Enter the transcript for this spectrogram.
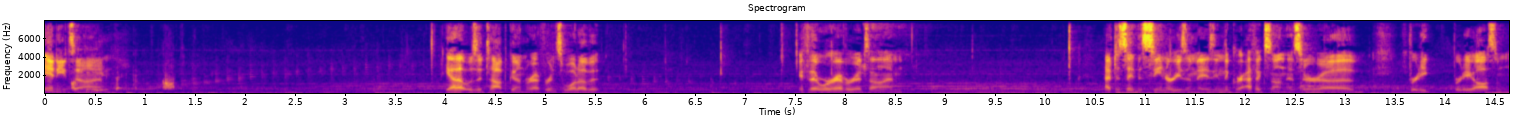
anytime. Yeah, that was a Top Gun reference. What of it? If there were ever a time. I have to say the scenery is amazing. The graphics on this are uh, pretty pretty awesome.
